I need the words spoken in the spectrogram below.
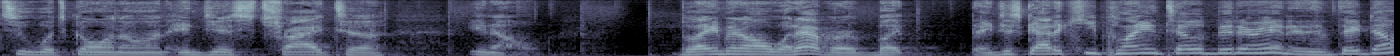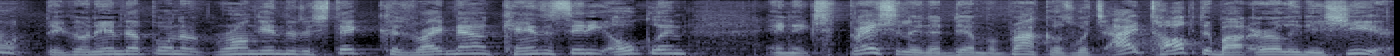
to what's going on and just try to, you know, blame it on whatever, but they just got to keep playing till the bitter end. And if they don't, they're going to end up on the wrong end of the stick because right now, Kansas City, Oakland, and especially the Denver Broncos, which I talked about early this year,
